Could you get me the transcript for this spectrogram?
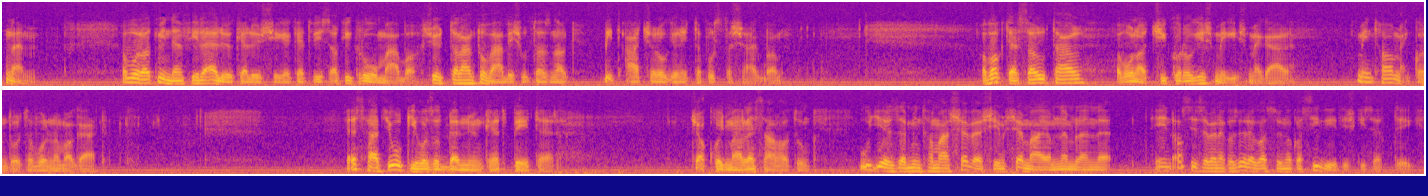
Nem. A vonat mindenféle előkelőségeket visz, akik Rómába, sőt, talán tovább is utaznak. Mit átsorogjon itt a pusztaságban? A bakter szalutál, a vonat csikorog és mégis megáll. Mintha meggondolta volna magát. Ez hát jól kihozott bennünket, Péter. Csak hogy már leszállhatunk. Úgy érzem, mintha már se versém, se májam nem lenne. Én azt hiszem, ennek az öreg asszonynak a szívét is kiszedték.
